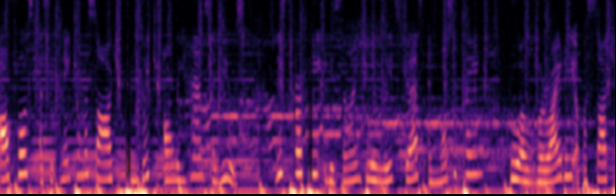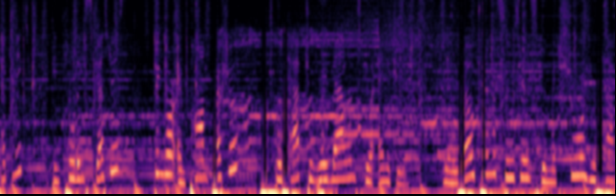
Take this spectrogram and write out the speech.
offers a signature massage in which only hands are used. This therapy is designed to relieve stress and muscle pain through a variety of massage techniques, including stretches, finger and palm pressure, which will help to rebalance your energy. Their well-trained masseuses will make sure you have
